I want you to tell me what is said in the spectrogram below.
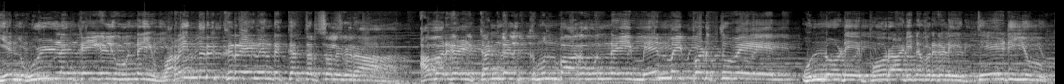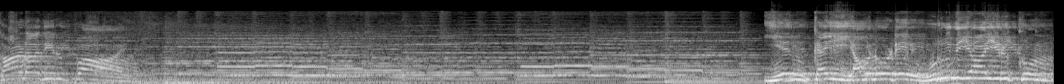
என் உள்ளங்கைகள் உன்னை வரைந்திருக்கிறேன் என்று கத்தர் சொல்கிறார் அவர்கள் கண்களுக்கு முன்பாக உன்னை மேன்மைப்படுத்துவேன். உன்னோடே போராடினவர்களை தேடியும் காணாதிருப்பாய். என் கை அவனோடே உறுதியாயிருக்கும்.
